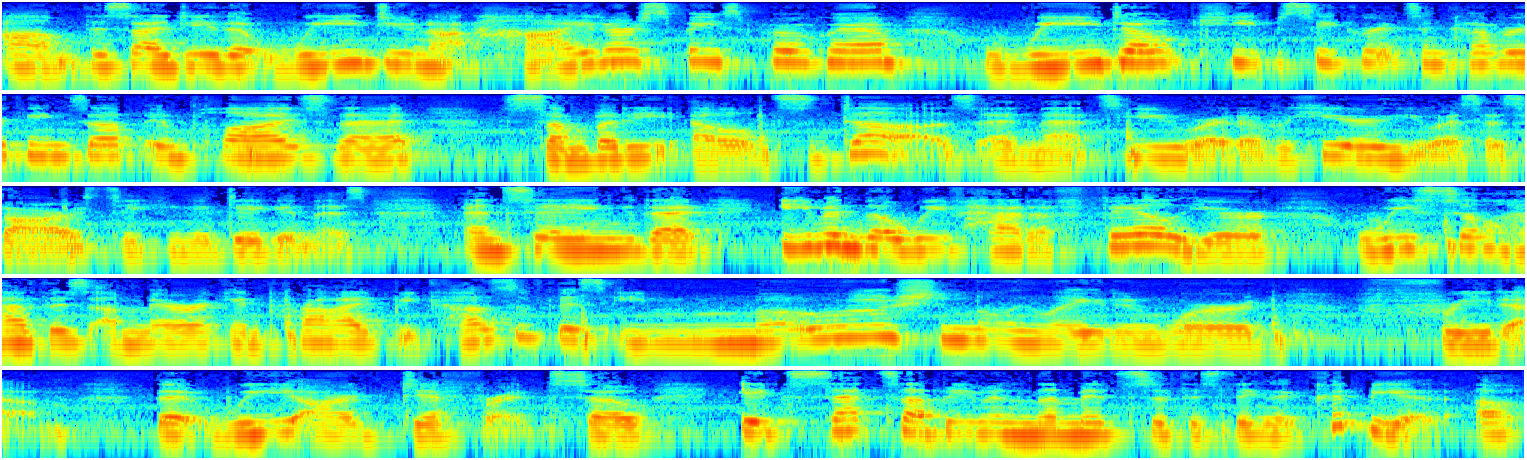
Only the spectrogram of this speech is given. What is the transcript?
um, this idea that we do not hide our space program, we don't keep secrets and cover things up, implies that somebody else does. And that's you right over here. USSR is taking a dig in this and saying that even though we've had a failure, we still have this American pride because of this emotionally laden word freedom, that we are different. So it sets up, even in the midst of this thing that could be a, a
